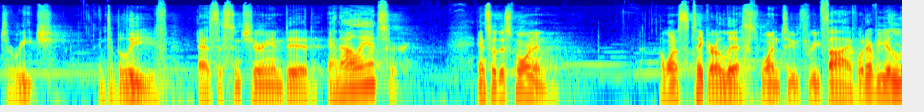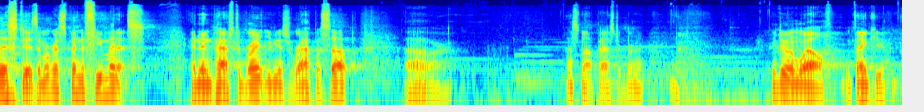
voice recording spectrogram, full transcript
to reach and to believe as the centurion did, and I'll answer. And so this morning, I want us to take our list one, two, three, five, whatever your list is, and we're going to spend a few minutes. And then, Pastor Brent, you can just wrap us up. Uh, that's not Pastor Brent. You're doing well. Thank you.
